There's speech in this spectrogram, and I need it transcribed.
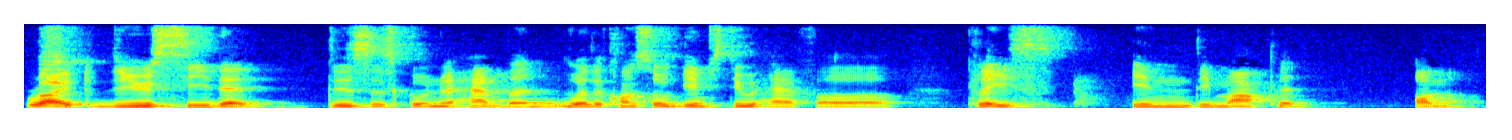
Right. So do you see that this is going to happen? Will the console games still have a place in the market or not?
